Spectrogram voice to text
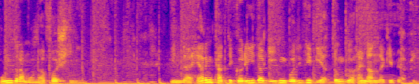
und Ramona Forschini. In der Herrenkategorie dagegen wurde die Wertung durcheinandergewirbelt.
